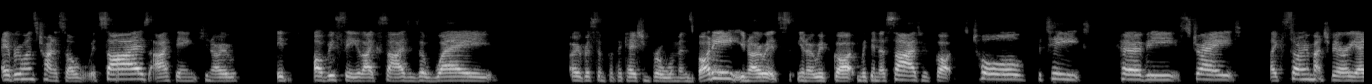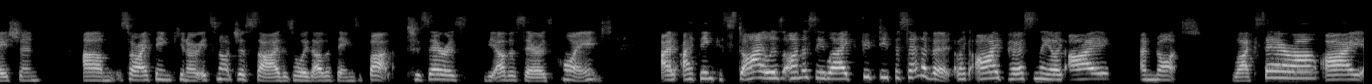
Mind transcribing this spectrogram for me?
everyone's trying to solve it with size. I think, you know, it obviously like size is a way oversimplification for a woman's body. You know, it's, you know, we've got within a size, we've got tall, petite, curvy, straight, like so much variation. Um, so I think, you know, it's not just size, it's all these other things. But to Sarah's, the other Sarah's point, I, I think style is honestly like 50% of it. Like I personally, like I am not like Sarah. I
